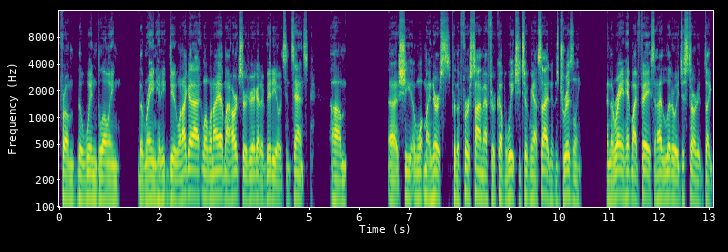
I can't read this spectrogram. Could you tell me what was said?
from the wind blowing, the rain hitting. Dude, when I got when, when I had my heart surgery, I got a video. It's intense. Um, uh, she, my nurse, for the first time after a couple weeks, she took me outside and it was drizzling, and the rain hit my face, and I literally just started like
